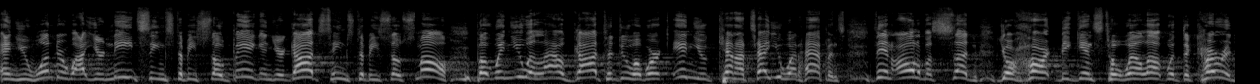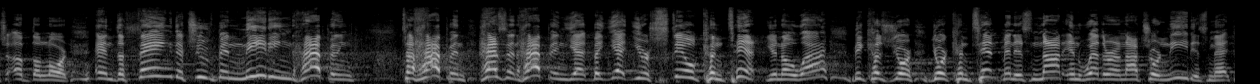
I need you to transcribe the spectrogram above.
and you wonder why your need seems to be so big and your God seems to be so small. But when you allow God to do a work in you, can I tell you what happens? Then all of a sudden, your heart begins to well up with the courage of the Lord, and the thing that you've been needing happening to happen hasn't happened yet, but yet you're still content. You know why? Because your, your contentment is not in whether or not your need is met.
